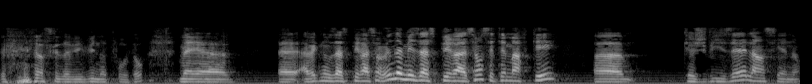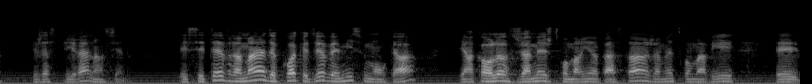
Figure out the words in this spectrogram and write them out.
lorsque vous avez vu notre photo. Mais euh, euh, avec nos aspirations, une de mes aspirations, c'était marqué que je visais l'ancienne, que j'aspirais à l'ancienne. Et c'était vraiment de quoi que Dieu avait mis sur mon cœur. Et encore là, jamais je ne marier un pasteur, jamais tu vas marier. Et,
